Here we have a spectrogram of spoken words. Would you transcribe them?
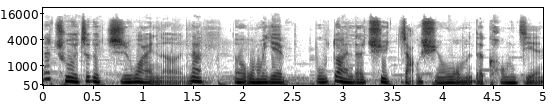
那除了这个之外呢？那呃，我们也。不断的去找寻我们的空间，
